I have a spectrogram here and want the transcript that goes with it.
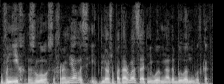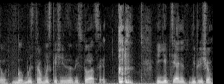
в них зло сохранялось, и для того, чтобы оторваться от него, им надо было ну, вот как-то вот быстро выскочить из этой ситуации. Египтяне тут ни при чем.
